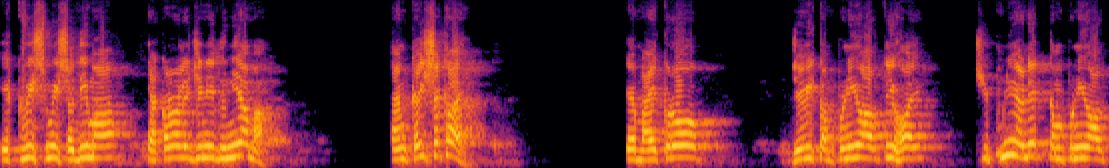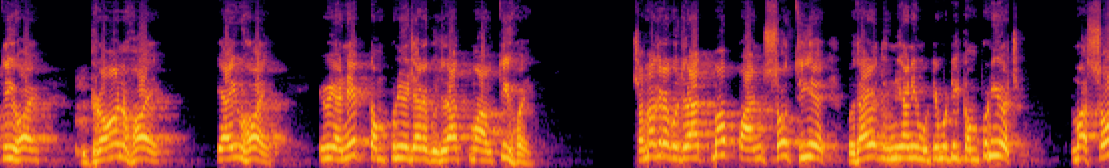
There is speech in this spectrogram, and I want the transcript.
એકવીસમી સદીમાં ટેકનોલોજીની દુનિયામાં એમ કહી શકાય કે માઇક્રો જેવી કંપનીઓ આવતી હોય, ચીપની અનેક કંપનીઓ આવતી હોય, ડ્રોન હોય કે એઆઈ હોય, એવી અનેક કંપનીઓ જ્યારે ગુજરાતમાં આવતી હોય સમગ્ર ગુજરાતમાં પાંચસોથી વધારે દુનિયાની મોટી મોટી કંપનીઓ છે. એમાં સો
